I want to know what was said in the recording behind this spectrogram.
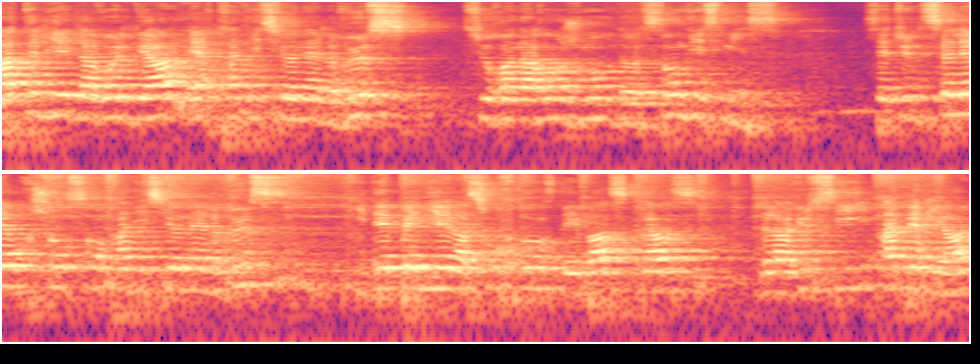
Batelier de la Volga, air traditionnel russe, sur un arrangement de Sandy Smith. C'est une célèbre chanson traditionnelle russe qui dépeignait la souffrance des basses classes de la Russie impériale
